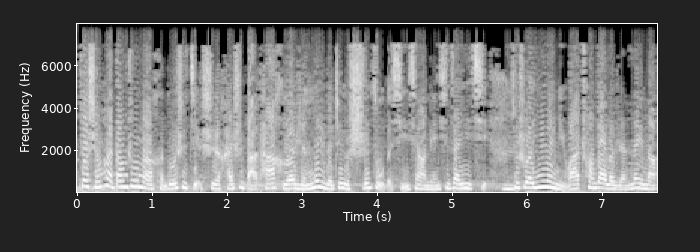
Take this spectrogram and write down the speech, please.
在神话当中呢，很多是解释，还是把它和人类的这个始祖的形象联系在一起。就说因为女娲创造了人类呢，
